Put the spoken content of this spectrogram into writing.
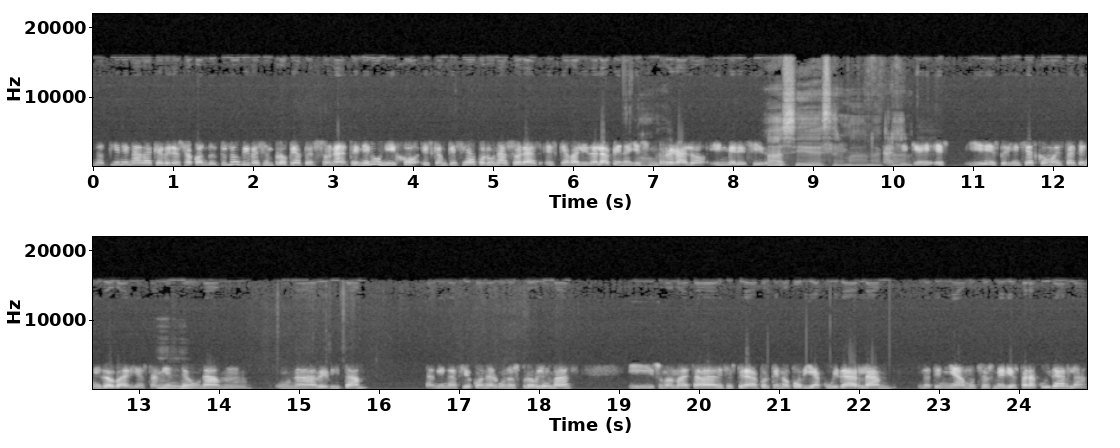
no tiene nada que ver, o sea, cuando tú lo vives en propia persona, tener un hijo es que aunque sea por unas horas, es que ha valido la pena y es un oh. regalo inmerecido. Así es, hermana. Así que es, y experiencias como esta he tenido varias, también de una mm, una bebita también nació con algunos problemas y su mamá estaba desesperada porque no podía cuidarla, no tenía muchos medios para cuidarla.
